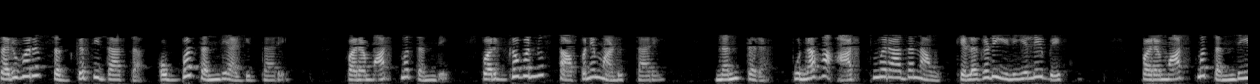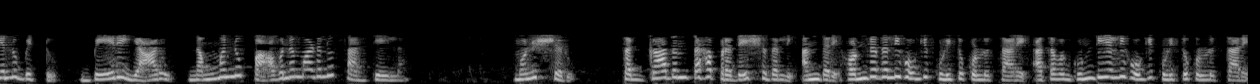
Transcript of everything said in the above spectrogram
ಸರ್ವರ ಸದ್ಗತಿದಾತ ಒಬ್ಬ ತಂದೆ ಆಗಿದ್ದಾರೆ. ಪರಮಾತ್ಮ ತಂದೆ ಸ್ವರ್ಗವನ್ನು ಸ್ಥಾಪನೆ ಮಾಡುತ್ತಾರೆ. ನಂತರ ಪುನಃ ಆತ್ಮರಾದ ನಾವು ಕೆಳಗಡೆ ಇಳಿಯಲೇಬೇಕು. ಪರಮಾತ್ಮ ತಂದೆಯನ್ನು ಬಿಟ್ಟು ಬೇರೆ ಯಾರು ನಮ್ಮನ್ನು ಪಾವನ ಮಾಡಲು ಸಾಧ್ಯ ಇಲ್ಲ. ಮನುಷ್ಯರು ತಗ್ಗಾದಂತಹ ಪ್ರದೇಶದಲ್ಲಿ ಅಂದರೆ ಹೊಂಡದಲ್ಲಿ ಹೋಗಿ ಕುಳಿತುಕೊಳ್ಳುತ್ತಾರೆ ಅಥವಾ ಗುಂಡಿಯಲ್ಲಿ ಹೋಗಿ ಕುಳಿತುಕೊಳ್ಳುತ್ತಾರೆ.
